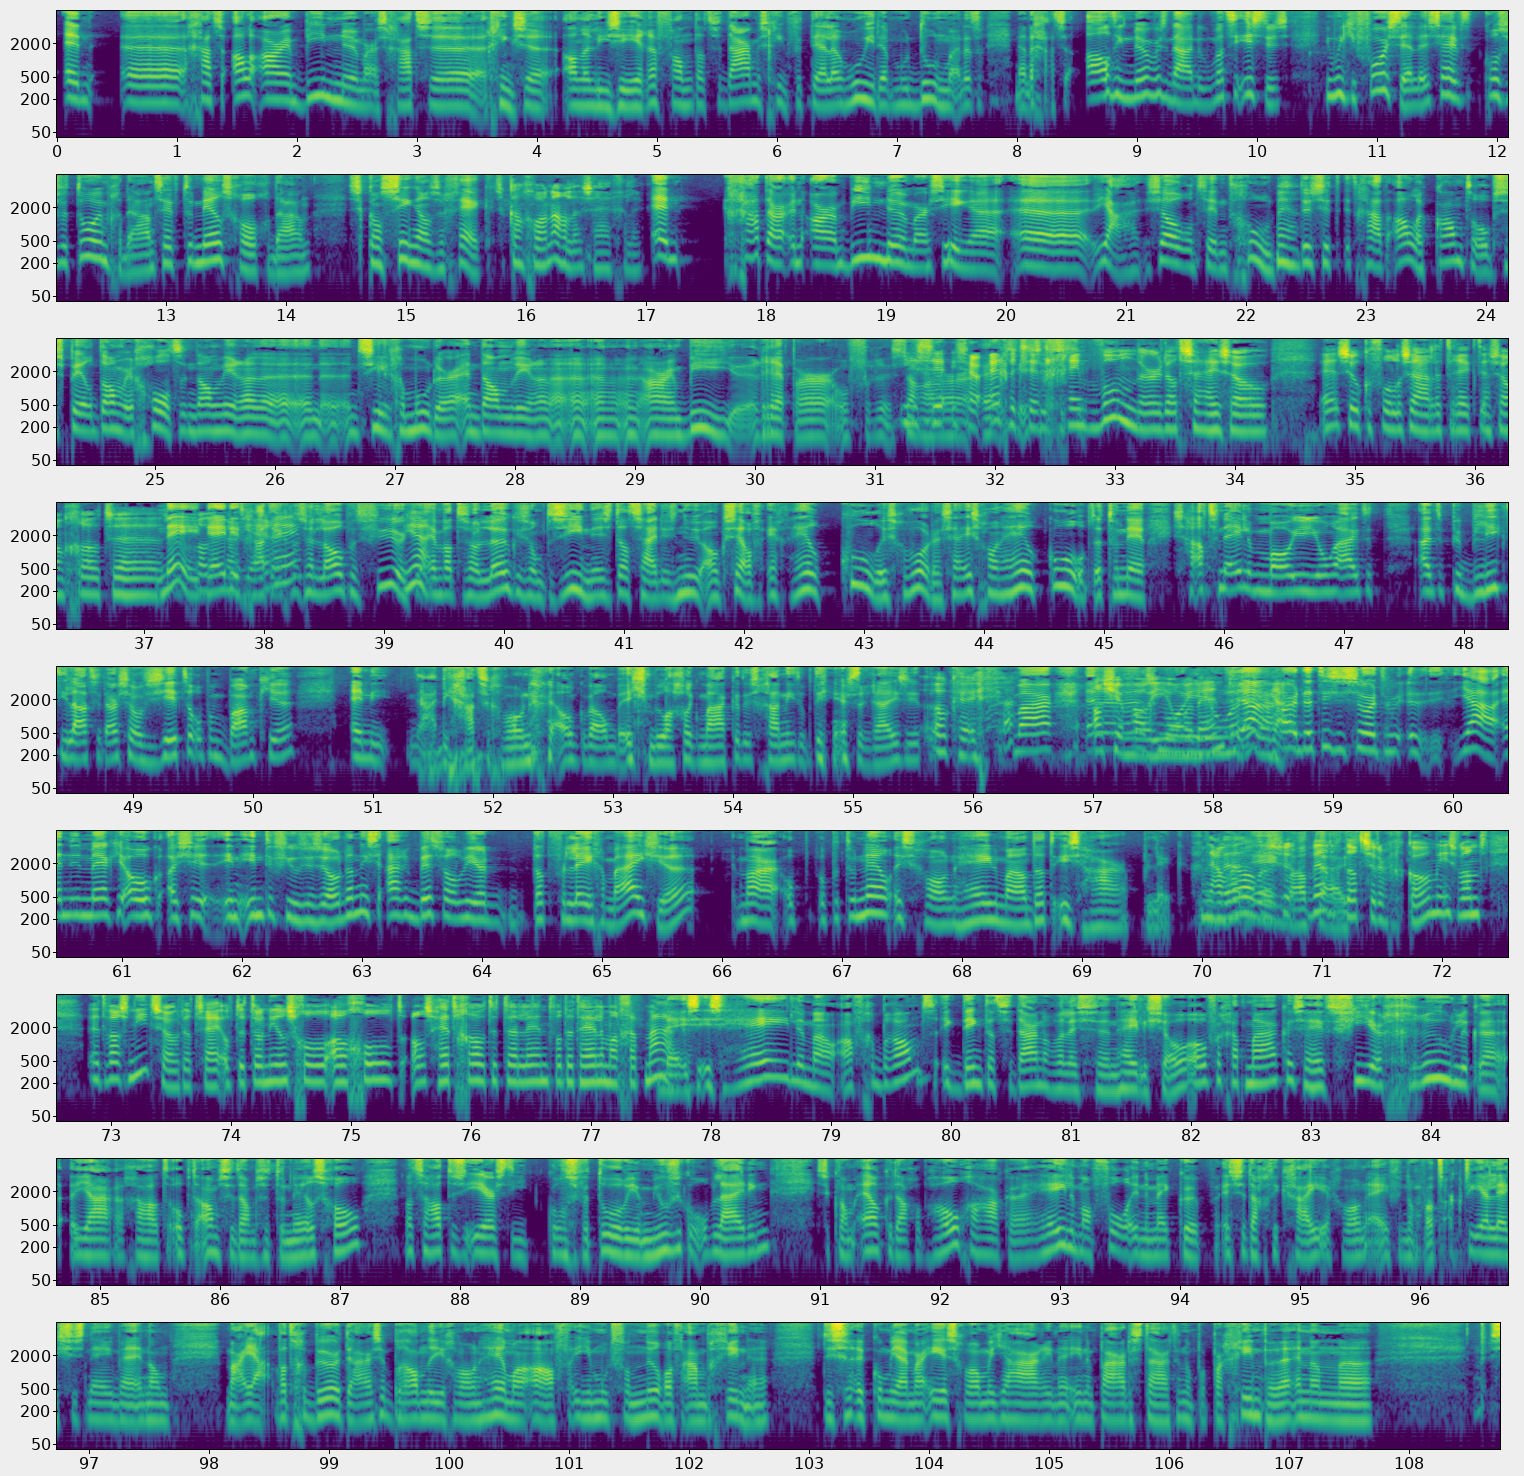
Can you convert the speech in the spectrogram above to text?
En eh, gaat ze alle R&B-nummers gaat ze, ging ze analyseren van dat ze daar misschien vertellen hoe je dat moet doen. Maar dat, nou, dan gaat ze al die nummers nadoen. Want ze is dus, je moet je voorstellen, ze heeft conservatorium gedaan, ze heeft toneelschool gedaan, ze kan zingen als een gek. Ze kan gewoon alles eigenlijk. En gaat daar een R&B-nummer zingen. Eh, ja, zo ontzettend goed. Ja. Dus het, het gaat alle kanten op. Ze speelt dan weer God en dan weer een, een, een zielige moeder... en dan weer een, een, een R&B-rapper of Je, zanger. je zou En eigenlijk ze- ze- zeggen, geen wonder dat zij zo eh, zulke volle zalen trekt en zo'n grote. Nee, grote nee, dit gaat echt als een lopend vuurtje. Ja. En wat zo leuk is om te zien, is dat zij dus nu ook zelf echt heel cool is geworden. Zij is gewoon heel cool op dat toneel. Ze haalt een hele mooie jongen uit het, uit het publiek. Die laat ze daar zo zitten op een bankje. En die, ja, die gaat ze gewoon ook wel een beetje belachelijk maken. Dus ga niet op de eerste rij zitten. Oké, Maar Als je een eh, mooie jongen bent. Ja, Ja. maar dat is een soort. eh, ja, en dan merk je ook als je in interviews en zo, dan is eigenlijk best wel weer dat verlegen meisje. Maar op, op het toneel is gewoon helemaal, dat is haar plek. nou wel, dat ze- Helemaal wel thuis. dat ze er gekomen is. Want het was niet zo dat zij op de toneelschool al gold als het grote talent wat het helemaal gaat maken. Nee, ze is helemaal afgebrand. Ik denk dat ze daar nog wel eens een hele show over gaat maken. Ze heeft vier gruwelijke jaren gehad op de Amsterdamse toneelschool. Want ze had dus eerst die conservatorium musicalopleiding. Ze kwam elke dag op hoge hakken, helemaal vol in de make-up. En ze dacht, ik ga hier gewoon even nog wat acteerlesjes nemen. En dan, maar ja, wat gebeurt daar? Ze branden je gewoon helemaal af. En je moet van nul af aan beginnen. Dus eh, kom jij maar eerst gewoon met je haar in in een paardenstaart en op een paar gimpen. En dan... eh,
